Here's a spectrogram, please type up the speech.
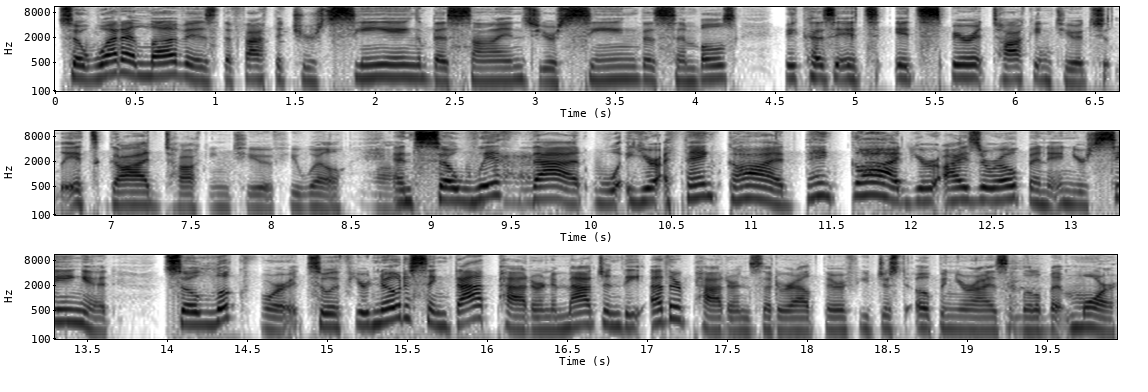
So what I love is the fact that you're seeing the signs, you're seeing the symbols because it's it's spirit talking to you. It's it's God talking to you, if you will. Wow. And so with that, you're thank God, thank God your eyes are open and you're seeing it. So look for it. So if you're noticing that pattern, imagine the other patterns that are out there if you just open your eyes a little bit more.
